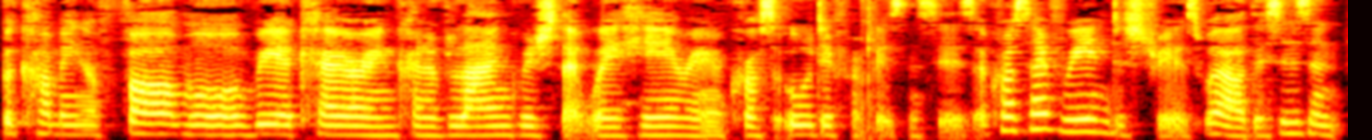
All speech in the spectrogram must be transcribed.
becoming a far more reoccurring kind of language that we're hearing across all different businesses, across every industry as well. This isn't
